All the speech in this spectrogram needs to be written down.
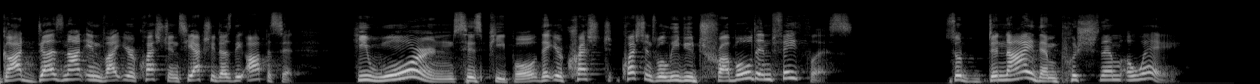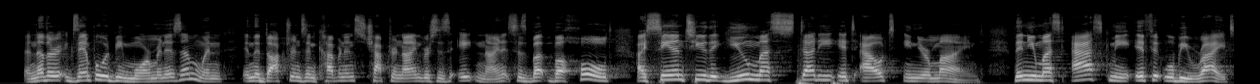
God does not invite your questions. He actually does the opposite. He warns his people that your questions will leave you troubled and faithless. So deny them, push them away. Another example would be Mormonism, when in the Doctrines and Covenants, chapter 9, verses 8 and 9, it says, But behold, I say unto you that you must study it out in your mind. Then you must ask me if it will be right.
